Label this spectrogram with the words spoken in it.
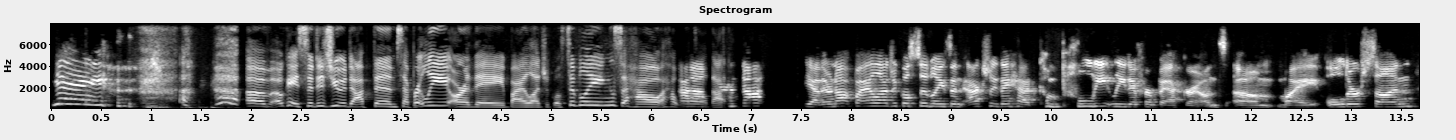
Yay! um, okay, so did you adopt them separately? Are they biological siblings? How, how what's uh, all that? Not, yeah, they're not biological siblings, and actually, they had completely different backgrounds. Um, my older son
